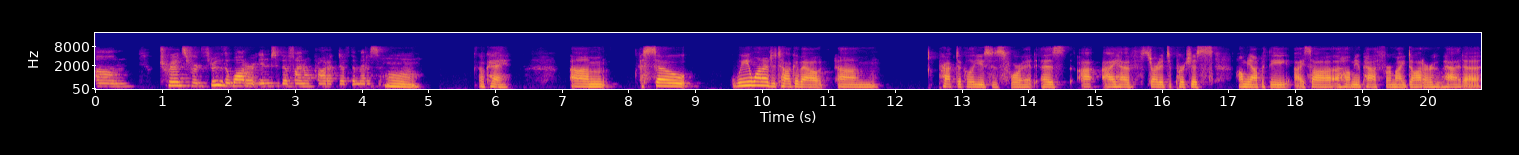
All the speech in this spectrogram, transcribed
um, transferred through the water into the final product of the medicine. Hmm. Okay. Um, so we wanted to talk about um, practical uses for it as I, I have started to purchase homeopathy. I saw a homeopath for my daughter who had a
